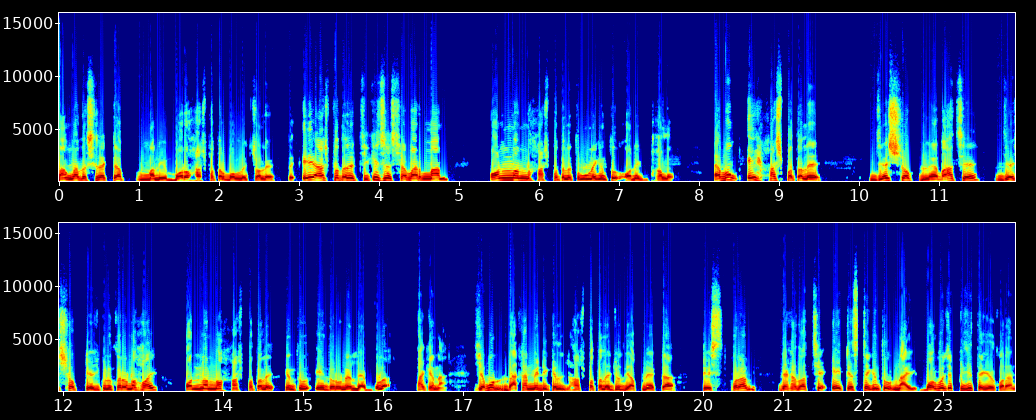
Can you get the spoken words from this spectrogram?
বাংলাদেশের একটা মানে বড় হাসপাতাল বললে চলে। তো এই হাসপাতালের চিকিৎসা সেবার মান অন্যান্য হাসপাতালের তুলনায় কিন্তু অনেক ভালো। এবং এই হাসপাতালে যেসব ল্যাব আছে, যেসব টেস্টগুলো করানো হয়, অন্যান্য হাসপাতালে কিন্তু এই ধরনের ল্যাবগুলো থাকে না। যেমন ঢাকা মেডিকেল হাসপাতালে যদি আপনি একটা টেস্ট করান, দেখা যাচ্ছে এই টেস্টটা কিন্তু নাই। বলব যে পিজি থেকে করান।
